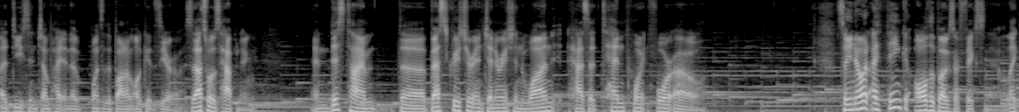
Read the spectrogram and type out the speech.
a decent jump height and the ones at the bottom all get zero. So that's what was happening. And this time, the best creature in Generation 1 has a 10.40. So you know what? I think all the bugs are fixed now. Like,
